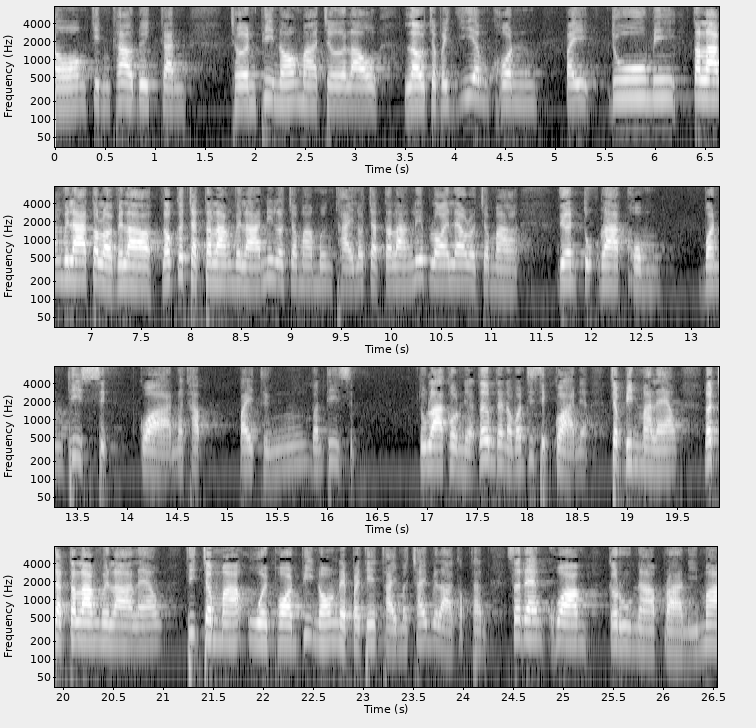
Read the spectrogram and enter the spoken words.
น้องกินข้าวด้วยกัน เชิญพี่น้องมาเจอเรา เราจะไปเยี่ยมคน ดูมีตารางเวลาตลอดเวลา เราก็จัดตารางเวลานี่เราจะมาเมืองไทย เราจัดตารางเรียบร้อยแล้ว เราจะมาเดือนตุลาคมวันที่สิบกว่านะครับ ไปถึงวันที่สิบตุลาคมเนี่ยเริ่มตั้งแต่วันที่สิบกว่าเนี่ยจะบินมาแล้ว เราจัดตารางเวลาแล้วที่จะมาอวยพรพี่น้องในประเทศไทยมาใช้เวลากับท่าน แสดงความกรุณาปราณีมา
